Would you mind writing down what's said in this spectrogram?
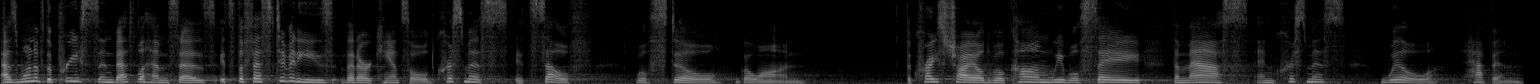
as one of the priests in Bethlehem says, it's the festivities that are canceled. Christmas itself will still go on. The Christ child will come, we will say the Mass, and Christmas will happen.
